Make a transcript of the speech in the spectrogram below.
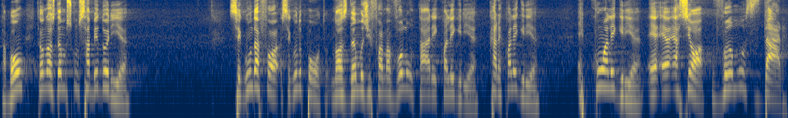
Tá bom? Então nós damos com sabedoria. Segunda segundo ponto, nós damos de forma voluntária e com alegria. Cara, é com alegria. É com alegria. É, é, é assim, ó, vamos dar.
